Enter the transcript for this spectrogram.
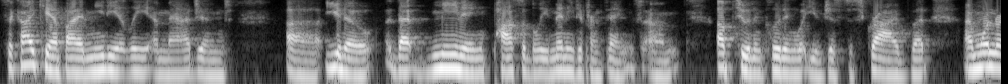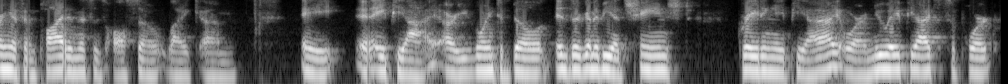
Sakai Camp, I immediately imagined uh, you know, that meaning possibly many different things, um, up to and including what you've just described. But I'm wondering if implied in this is also like um, a an API. Are you going to build? Is there going to be a changed grading API or a new API to support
